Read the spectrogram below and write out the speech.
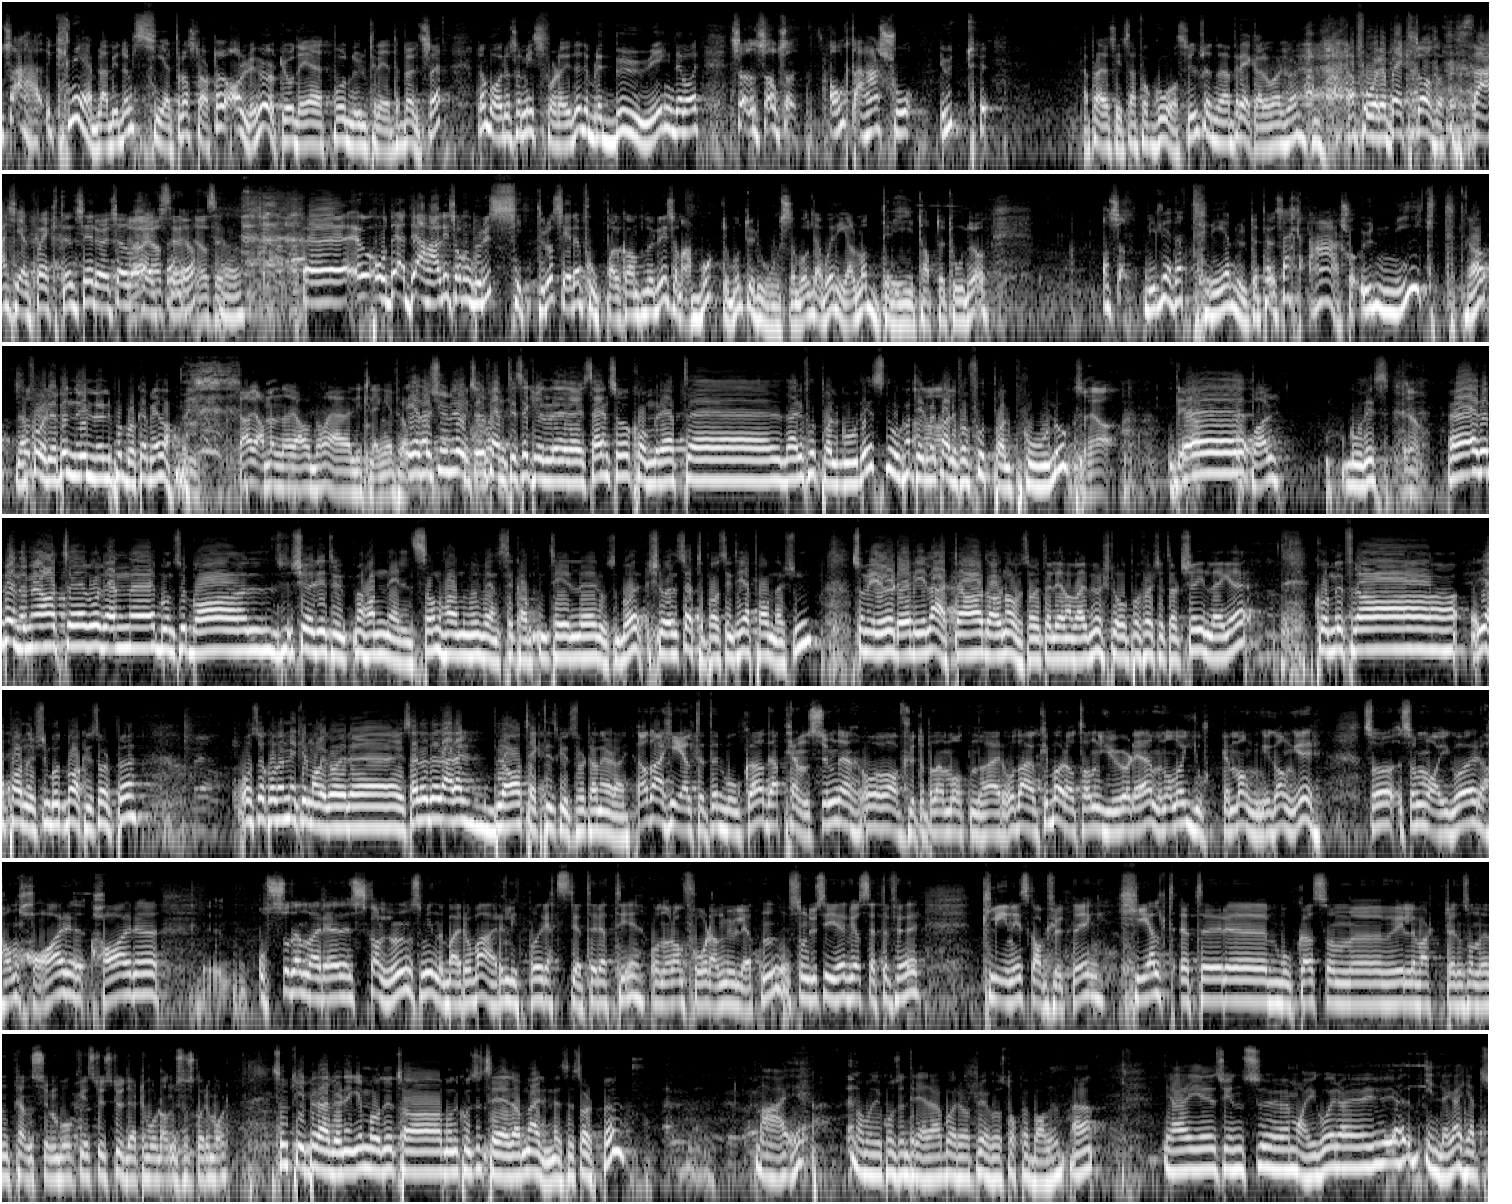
Og så knebla vi dem helt fra starten. Alle hørte jo det på 0-3 til pause. De var jo så misfornøyde. Det ble buing. Det var, så, så, så, alt er så ut... Jeg pleier å si at jeg får gåsehud du, jeg preker om meg sjøl. Jeg får det på ekte, altså. Det er helt på ekte. Seriøst. Ja, jeg ser, jeg ser. Eh, og det, det er liksom, Når du sitter og ser en fotballkamp når du liksom er borte mot Rosenborg, der hvor Real Madrid tapte 2-0 Altså, Vi leder 3-0 til pause. Det er så unikt! Ja, Det er foreløpig 0-0 på blokka mi, da. Ja, ja, men ja, nå er jeg litt lenger fra. 21 minutter og 50 sekunder, Øystein, så kommer det et eh, Det er fotballgodis. Noen kan til og med kalle det for fotballporno. Ja. Det er fotball. Godis. Ja. Eh, det begynner med at eh, vår venn eh, Bonsu Ba kjører litt rundt med han Nelson, han ved venstrekanten til Rosenborg. Slår en støttepasning til Jeppe Andersen, som gjør det vi lærte av Dagen Alvestad til Lena Berber. Slår på første touchet, innlegget. Kommer fra Jeppe Andersen mot bakre stolpe. Og så kommer Mikkel Margaard, eh, Øystein. Og det der er bra teknisk utført han gjør der. Ja, det er helt etter boka. Det er pensum, det, å avslutte på den måten der. Og det er jo ikke bare at han gjør det, men han har gjort det mange ganger. Så, så Maigård, han har, har eh, også den der skallen som innebærer å være litt på rett sted til rett tid. Og når han får den muligheten, som du sier, vi har sett det før. Klinisk avslutning. Helt etter eh, boka som eh, ville vært en sånn en pensumbok hvis du studerte hvordan du skal skåre mål. Som keeper der, Bjørn Inge, må du, ta, må du konsentrere deg om nærmeste stolpe. Nei, da må du konsentrere deg bare og prøve å stoppe ballen. Jeg syns uh, Maigård Innlegget er helt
